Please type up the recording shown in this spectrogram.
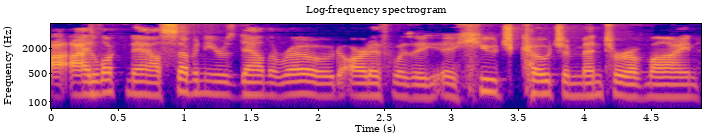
I look now seven years down the road. Ardith was a, a huge coach and mentor of mine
